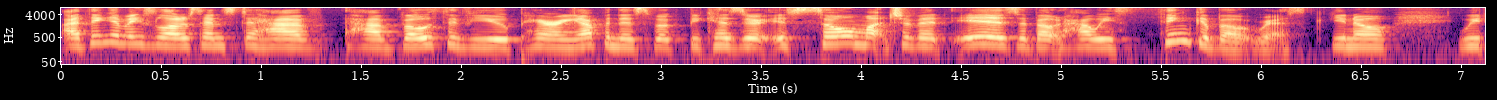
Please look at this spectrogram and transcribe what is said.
I think it makes a lot of sense to have have both of you pairing up in this book because there is so much of it is about how we think about risk, you know, we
